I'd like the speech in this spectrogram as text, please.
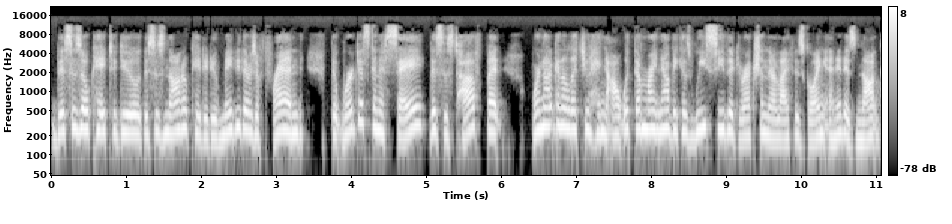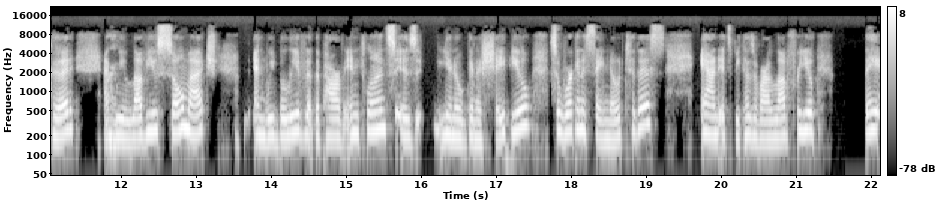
this is okay to do. This is not okay to do. Maybe there's a friend that we're just going to say, this is tough, but we're not going to let you hang out with them right now because we see the direction their life is going and it is not good. And Right. we love you so much. And we believe that the power of influence is, you know, going to shape you. So we're going to say no to this. And it's because of our love for you. They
